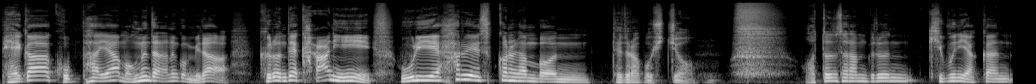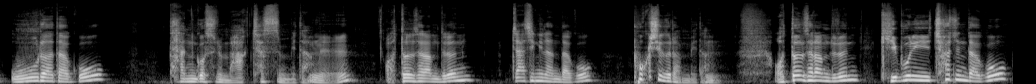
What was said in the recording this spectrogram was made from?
배가 고파야 먹는다라는 겁니다. 그런데 가만히 우리의 하루의 습관을 한번 되돌아보시죠. 어떤 사람들은 기분이 약간 우울하다고 단 것을 막 찾습니다. 네. 어떤 사람들은 짜증이 난다고 폭식을 합니다. 음. 어떤 사람들은 기분이 처진다고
